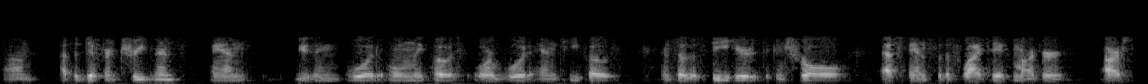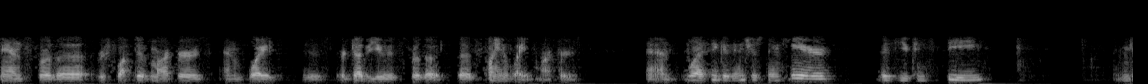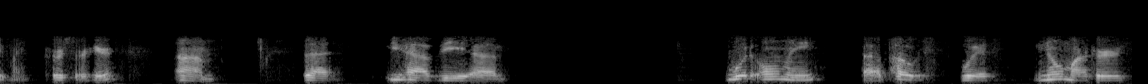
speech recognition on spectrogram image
um, at the different treatments and using wood-only posts or wood and T-posts. And so the C here is the control, F stands for the fly-safe marker, R stands for the reflective markers, and white is, or W is for the, the plain white markers. And what I think is interesting here is you can see, let me get my cursor here, um, that you have the uh, wood-only uh, post with no markers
